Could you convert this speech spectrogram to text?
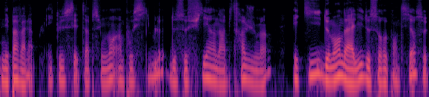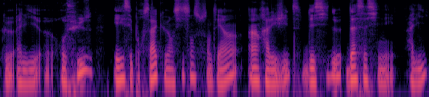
n'est pas valable et que c'est absolument impossible de se fier à un arbitrage humain et qui demande à Ali de se repentir, ce que Ali euh, refuse. Et c'est pour ça qu'en 661, un Khalijite décide d'assassiner Ali,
